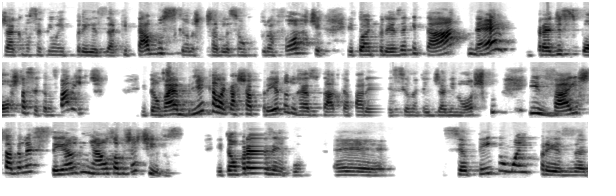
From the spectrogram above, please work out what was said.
já que você tem uma empresa que está buscando estabelecer uma cultura forte, então a empresa que está né, predisposta a ser transparente. Então, vai abrir aquela caixa preta do resultado que apareceu naquele diagnóstico e vai estabelecer, alinhar os objetivos. Então, por exemplo, é, se eu tenho uma empresa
